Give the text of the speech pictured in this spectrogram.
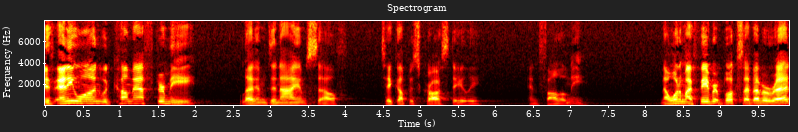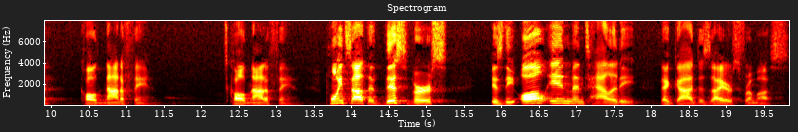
if anyone would come after me, let him deny himself, take up his cross daily and follow me. Now, one of my favorite books I've ever read called Not a Fan. It's called Not a Fan. Points out that this verse is the all-in mentality that God desires from us,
